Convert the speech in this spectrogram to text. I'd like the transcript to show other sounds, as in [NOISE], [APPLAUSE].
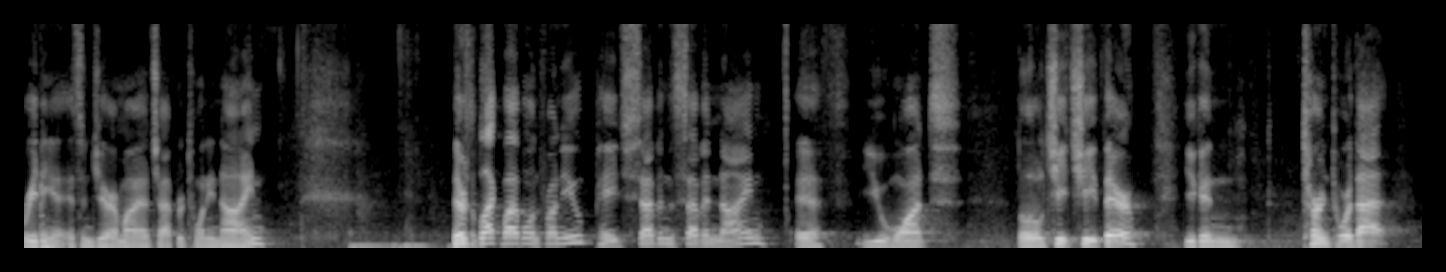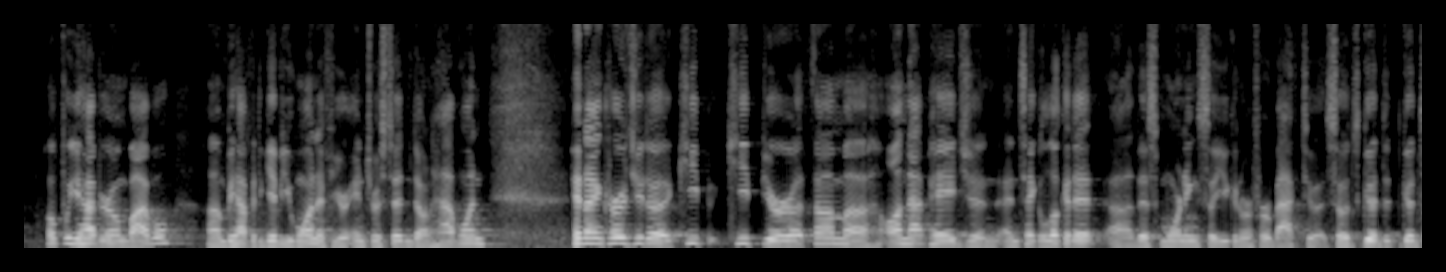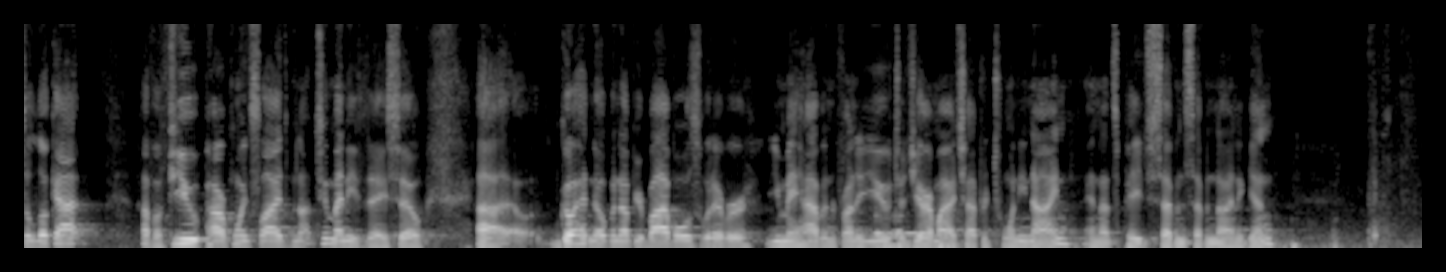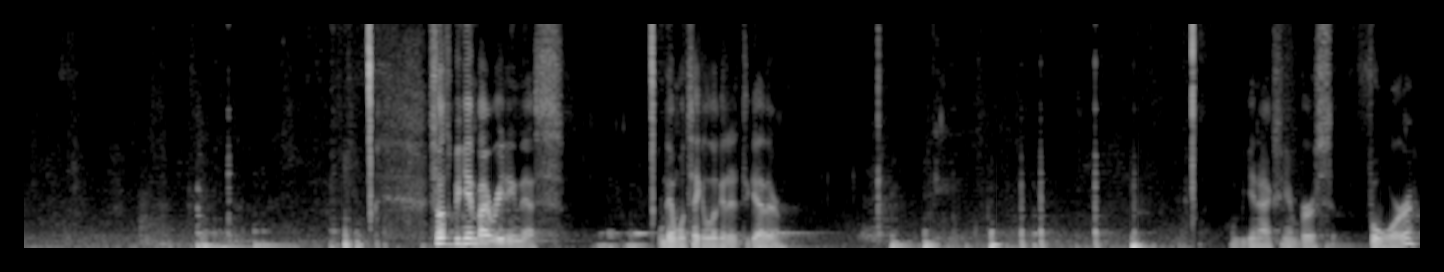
reading it. It's in Jeremiah chapter 29. There's a black Bible in front of you, page 779. If you want the little cheat sheet there, you can turn toward that. Hopefully, you have your own Bible. Um, be happy to give you one if you're interested and don't have one. And I encourage you to keep, keep your thumb uh, on that page and, and take a look at it uh, this morning so you can refer back to it. So it's good to, good to look at have a few PowerPoint slides, but not too many today. So uh, go ahead and open up your Bibles, whatever you may have in front of you, to Jeremiah chapter 29, and that's page 779 again. So let's begin by reading this, and then we'll take a look at it together. We'll begin actually in verse 4.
